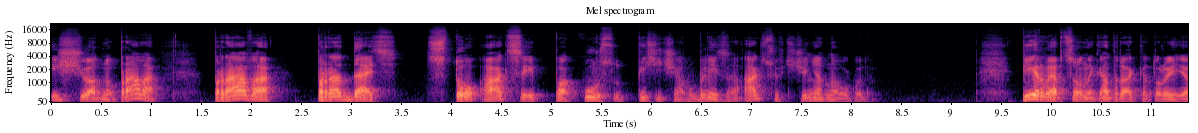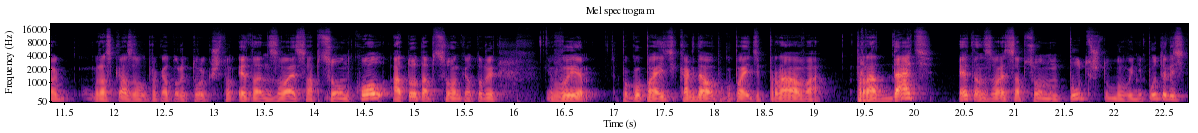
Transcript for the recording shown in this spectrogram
еще одно право, право продать 100 акций по курсу 1000 рублей за акцию в течение одного года. Первый опционный контракт, который я рассказывал, про который только что, это называется опцион call, а тот опцион, который вы покупаете, когда вы покупаете право продать, это называется опционным put, чтобы вы не путались.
